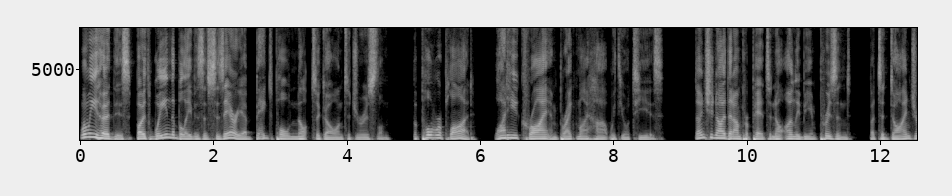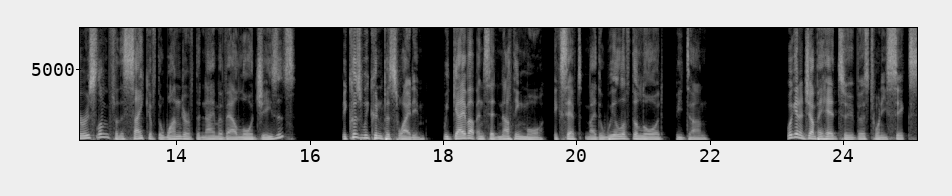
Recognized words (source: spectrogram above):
When we heard this, both we and the believers of Caesarea begged Paul not to go on to Jerusalem. But Paul replied, Why do you cry and break my heart with your tears? Don't you know that I'm prepared to not only be imprisoned, but to die in Jerusalem for the sake of the wonder of the name of our Lord Jesus? Because we couldn't persuade him, we gave up and said nothing more, except, May the will of the Lord be done. We're going to jump ahead to verse 26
